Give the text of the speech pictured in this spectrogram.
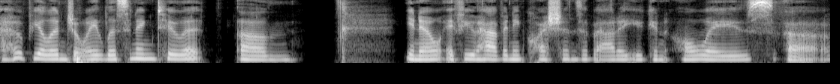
I hope you'll enjoy listening to it. Um, you know, if you have any questions about it, you can always uh,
